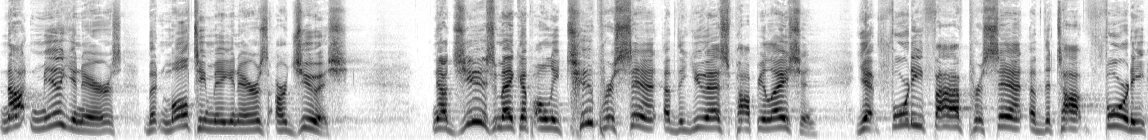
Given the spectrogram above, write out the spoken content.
not millionaires, but multimillionaires, are Jewish. Now, Jews make up only 2% of the US population, yet 45% of the top 40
